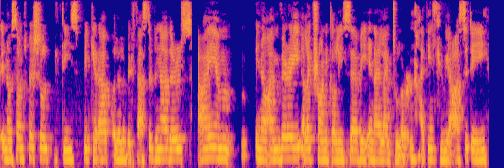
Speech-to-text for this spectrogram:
you know, some specialties pick it up a little bit faster than others. I am you know, I'm very electronically savvy and I like to learn. I think curiosity,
